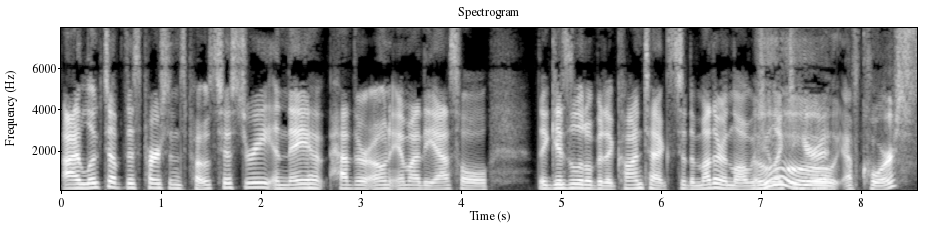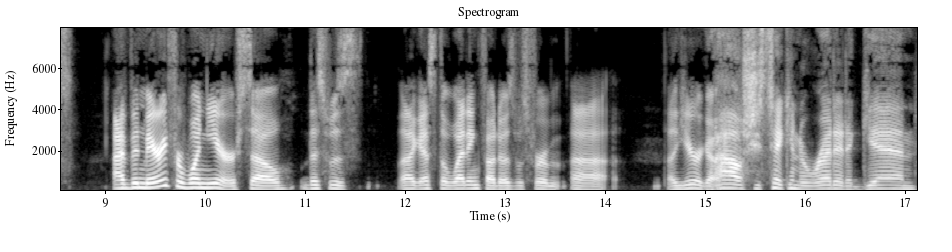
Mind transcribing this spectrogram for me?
I looked up this person's post history and they have, have their own Am I the Asshole that gives a little bit of context to the mother in law. Would you like to hear it? Of course. I've been married for one year, so this was, I guess, the wedding photos was from uh, a year ago. Wow, she's taken to Reddit again.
